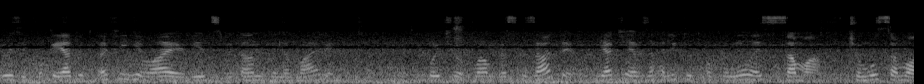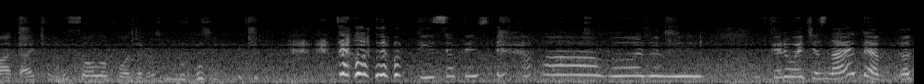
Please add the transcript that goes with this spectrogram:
Друзі, поки я тут офігіваю від світанки на балі, хочу вам розказати, як я взагалі тут опинилась сама. Чому сама, да? чому соло подорож? Боже. Це воно пісятись. О, боже мій. Коротше, знаєте, от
